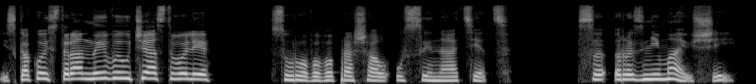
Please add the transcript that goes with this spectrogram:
«Из какой стороны вы участвовали?» — сурово вопрошал у сына отец. «С разнимающей», —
